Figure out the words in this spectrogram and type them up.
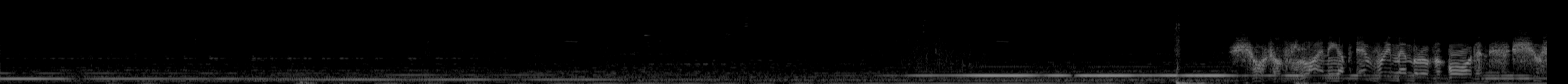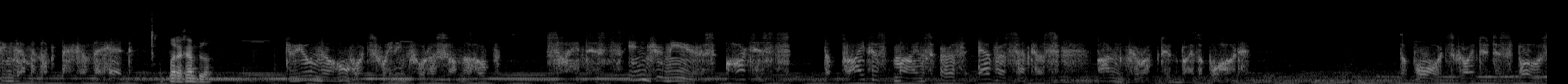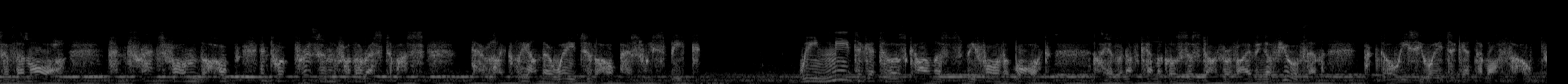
Short of engineers, artists, the brightest minds Earth ever sent us, uncorrupted by the board. The board's going to dispose of them all and transform the Hope into a prison for the rest of us. They're likely on their way to the Hope as we speak. We need to get to those colonists before the board. I have enough chemicals to start reviving a few of them, but no easy way to get them off the Hope.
